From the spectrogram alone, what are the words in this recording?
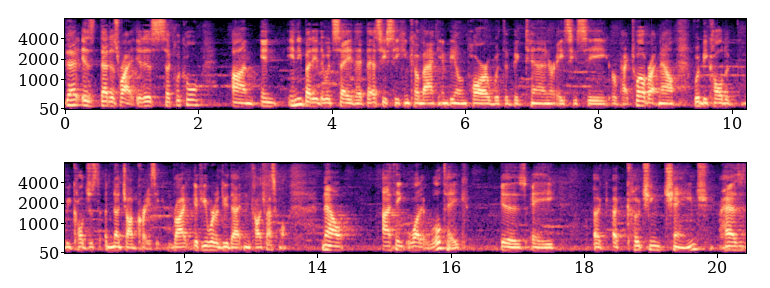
that is that is right. It is cyclical. Um, and anybody that would say that the SEC can come back and be on par with the Big Ten or ACC or Pac-12 right now would be called be called just a nut job crazy, right? If you were to do that in college basketball. Now, I think what it will take is a a, a coaching change has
